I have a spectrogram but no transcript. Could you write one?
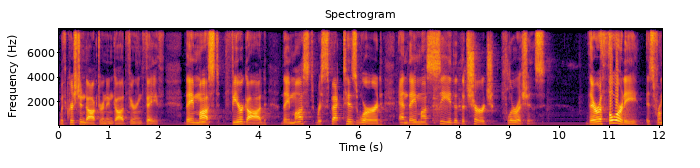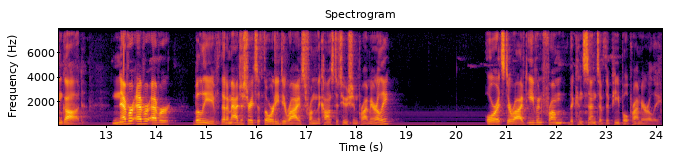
with Christian doctrine and God fearing faith. They must fear God, they must respect His word, and they must see that the church flourishes. Their authority is from God. Never, ever, ever believe that a magistrate's authority derives from the Constitution primarily, or it's derived even from the consent of the people primarily.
